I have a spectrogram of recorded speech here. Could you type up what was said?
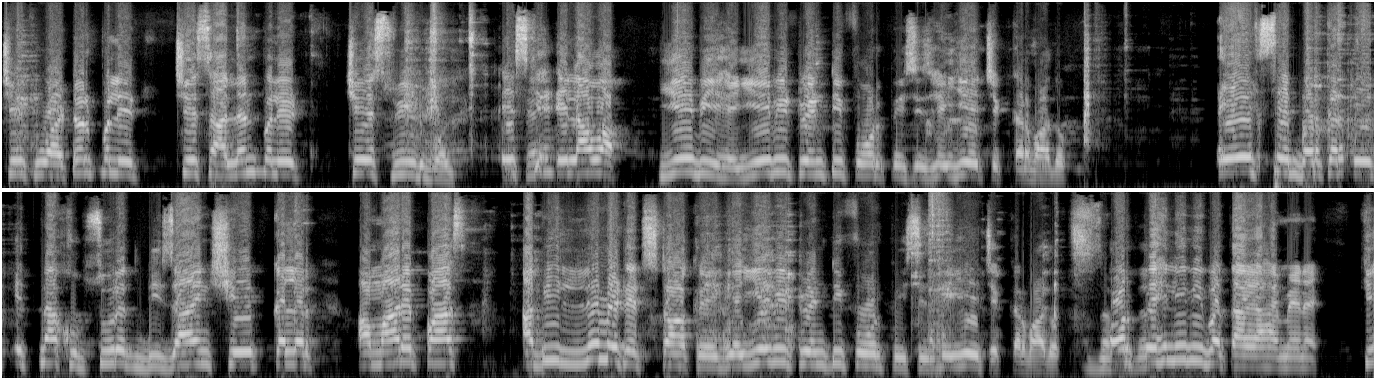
छह क्वार्टर प्लेट छह सालन प्लेट छह स्वीट बॉल इसके अलावा ये भी है ये भी 24 पीसेस है। ये चेक करवा दो। एक से बढ़कर एक इतना खूबसूरत डिज़ाइन शेप कलर हमारे पास अभी लिमिटेड स्टॉक रह गया। ये भी 24 पीसेस है। ये चेक करवा दो। और पहले भी बताया है मैंने कि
